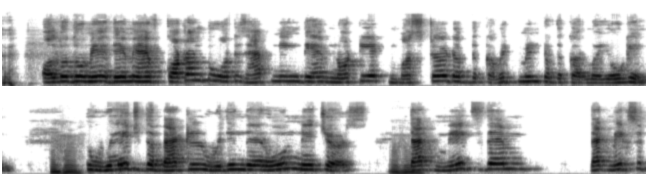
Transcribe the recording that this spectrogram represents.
although they may, they may have caught on to what is happening, they have not yet mustered up the commitment of the karma yogin mm-hmm. to wage the battle within their own natures mm-hmm. that makes them that makes it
